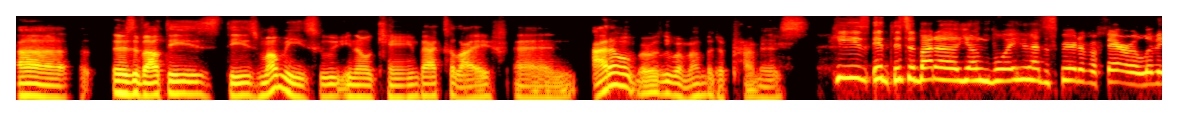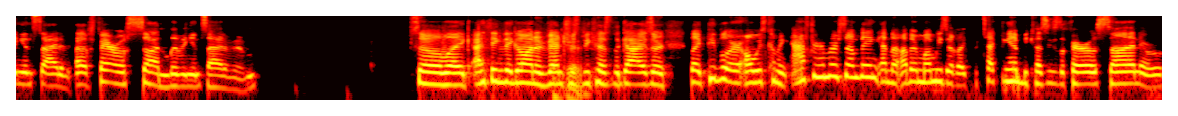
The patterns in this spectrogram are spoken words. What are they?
Uh, it was about these these mummies who you know came back to life, and I don't really remember the premise. He's it, it's about a young boy who has the spirit of a pharaoh living inside of a pharaoh's son living inside of him. So like I think they go on adventures Okay. because the guys are like people are always coming after him or something, and the other mummies are like protecting him because he's the pharaoh's son, or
